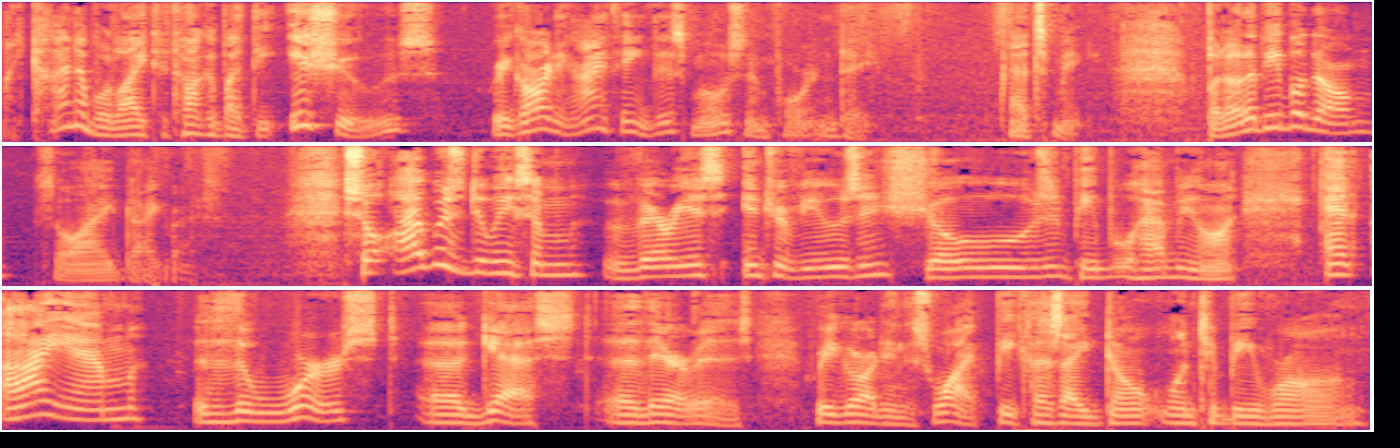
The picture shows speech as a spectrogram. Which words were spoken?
I kind of would like to talk about the issues regarding, I think, this most important date. That's me. But other people don't, so I digress. So I was doing some various interviews and shows, and people have me on, and I am the worst uh, guest uh, there is regarding this. Why? Because I don't want to be wrong.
